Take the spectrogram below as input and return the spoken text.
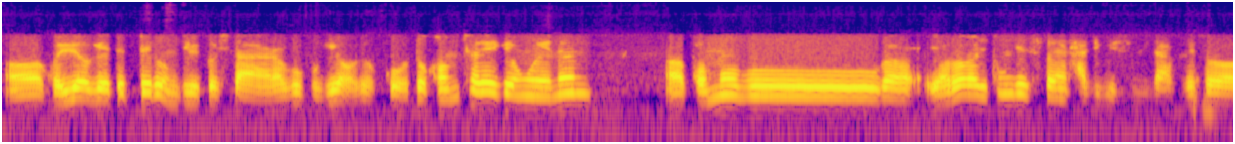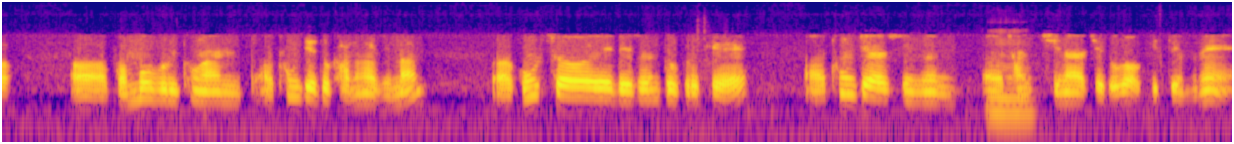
어, 권력의 뜻대로 움직일 것이다라고 보기 어렵고 또 검찰의 경우에는 어, 법무부가 여러 가지 통제 수단을 가지고 있습니다. 그래서 어, 법무부를 통한 어, 통제도 가능하지만 어, 공수처에 대해서는 또 그렇게 어, 통제할 수 있는 어, 음. 장치나 제도가 없기 때문에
